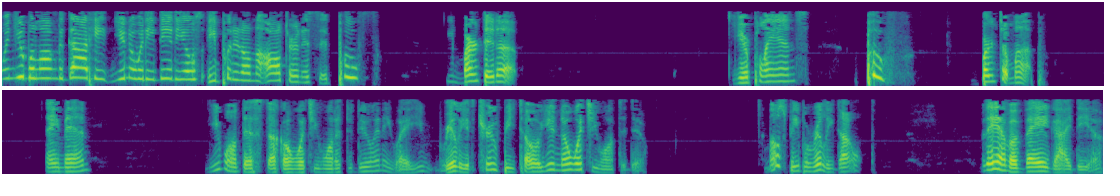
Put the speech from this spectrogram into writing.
When you belong to God, he you know what he did? He also, he put it on the altar and it said poof. He burnt it up. Your plans, poof, burnt them up. Amen. You want that stuck on what you wanted to do anyway. You really, the truth be told, you know what you want to do. Most people really don't. They have a vague idea,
